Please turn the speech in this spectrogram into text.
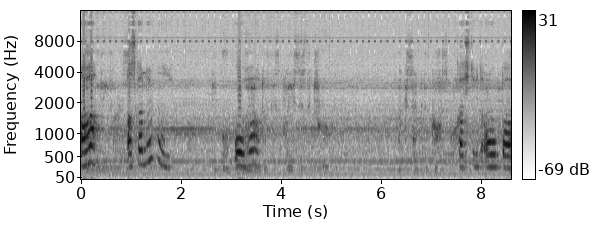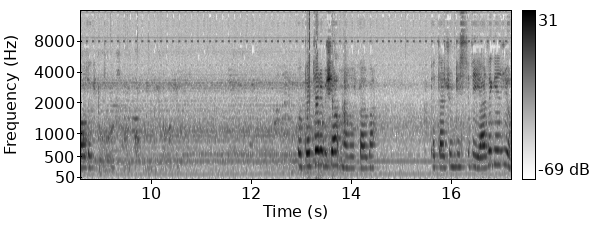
Aha. Askerler mi way Oha. Kaçtı bir de. Hoppa o da gitti. Bu Peter'e bir şey yapmıyorlar galiba. Peter çünkü istediği yerde geziyor.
